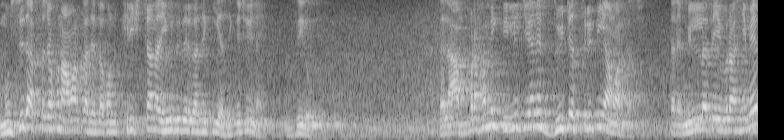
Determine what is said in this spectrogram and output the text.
মসজিদ আকসা যখন আমার কাছে, তখন খ্রিস্টান আর ইহুদিদের কাছে কি আছে? কিছুই নাই। জিরো। তাহলে আব্রাহামিক রিলিজিয়ানের দুইটা স্মৃতি আমার কাছে। তাহলে মিল্লাতে ইব্রাহিমের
